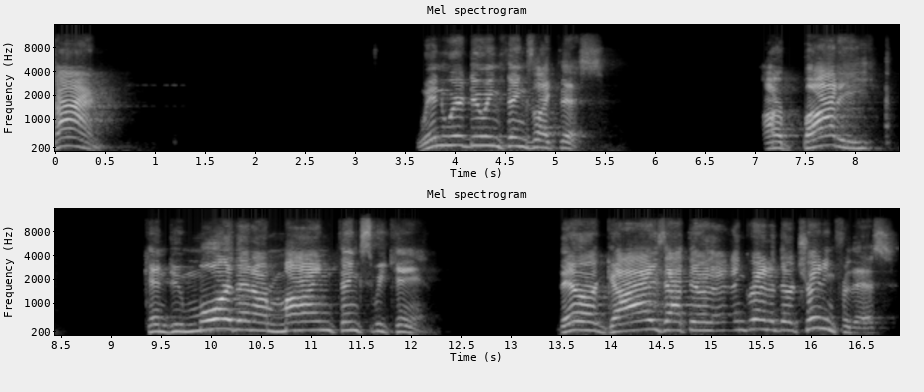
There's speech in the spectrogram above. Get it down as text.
Time. When we're doing things like this, our body can do more than our mind thinks we can. There are guys out there, and granted, they're training for this,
